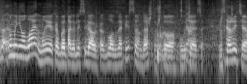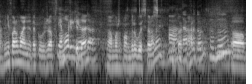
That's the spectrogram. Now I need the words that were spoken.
да, ну мы не онлайн, мы как бы так для себя уже как блог записываем, да, что, что получается. Расскажите, в неформальной такой уже обстановке, привет, да? да. А, может, по-моему, другой стороной? А, Вот так, да, ага. пардон. А,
